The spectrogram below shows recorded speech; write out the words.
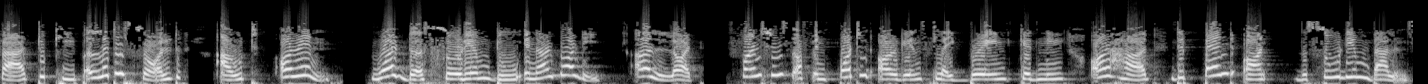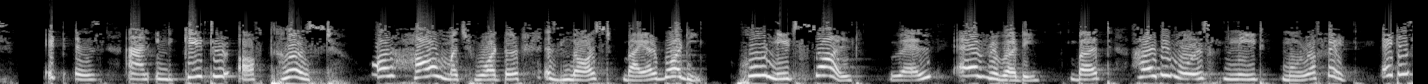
fat to keep a little salt out or in. What does sodium do in our body? A lot. Functions of important organs like brain, kidney or heart depend on the sodium balance. It is an indicator of thirst or how much water is lost by our body. Who needs salt? Well, everybody. But herbivores need more of it. It is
